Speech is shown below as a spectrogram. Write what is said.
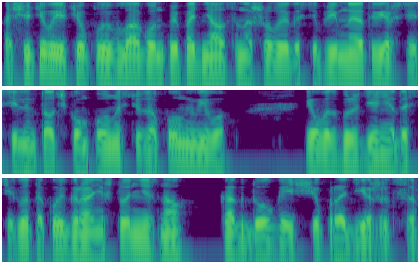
Ощутив ее теплую влагу, он приподнялся, нашел ее гостеприимное отверстие, сильным толчком полностью заполнил его. Его возбуждение достигло такой грани, что он не знал, как долго еще продержится.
